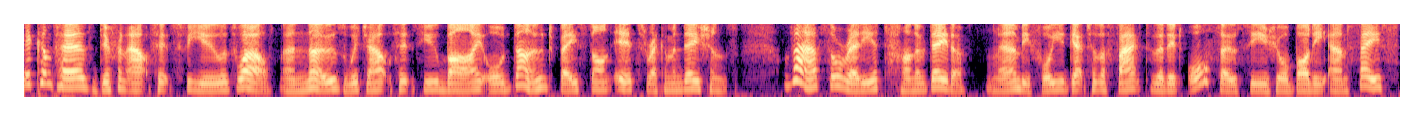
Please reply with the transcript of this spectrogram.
It compares different outfits for you as well, and knows which outfits you buy or don't based on its recommendations. That's already a ton of data. And before you get to the fact that it also sees your body and face,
